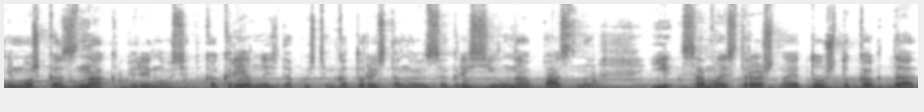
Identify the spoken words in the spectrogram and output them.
немножко знак переносят, как ревность, допустим, которая становится агрессивна, опасна. И самое страшное то, что когда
